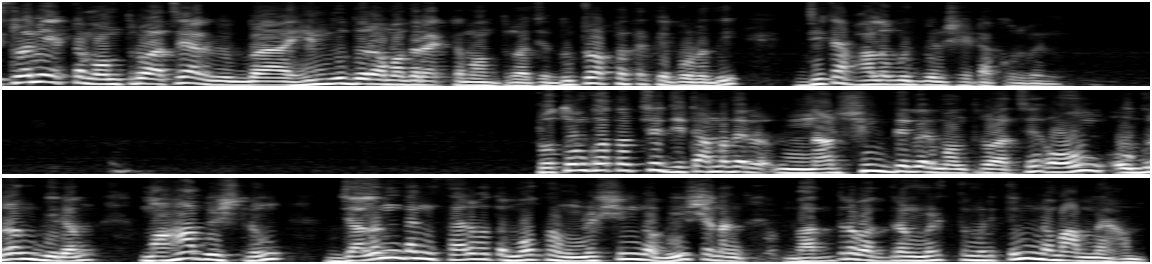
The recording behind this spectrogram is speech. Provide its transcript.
ইসলামী একটা মন্ত্র আছে আর হিন্দুদের আমাদের একটা মন্ত্র আছে। দুটো আপনাদেরকে বলে দিই, যেটা ভালো বুঝবেন সেটা করবেন। প্রথম কথা হচ্ছে যেটা আমাদের নরসিংহ দেবের মন্ত্র আছে ওম উগ্রং বীরং মহাবিষ্ণু জলন্দং সর্বত মুখং নৃসিংহ ভীষণং ভদ্রভদ্রং মৃত্যু মৃত্যুম নমাম্যহম।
